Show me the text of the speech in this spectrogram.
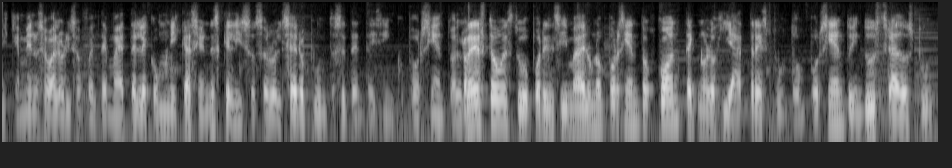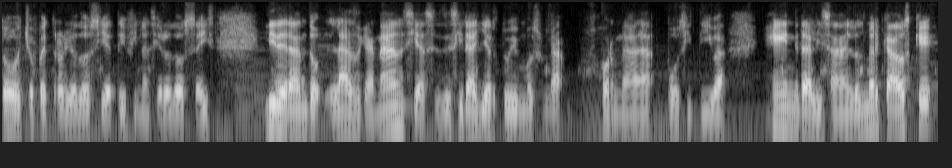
el que menos se valorizó fue el tema de telecomunicaciones, que le hizo solo el 0.75%. El resto estuvo por encima del 1%, con tecnología 3.1%, industria 2.8%, petróleo 2.7% y financiero 2.6%, liderando las ganancias. Es decir, ayer tuvimos una jornada positiva generalizada en los mercados que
